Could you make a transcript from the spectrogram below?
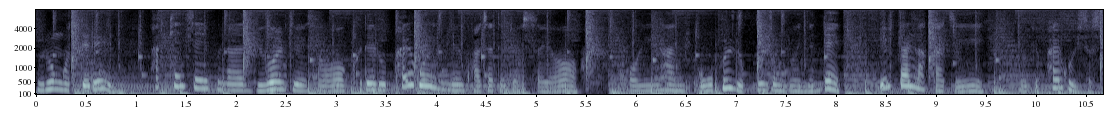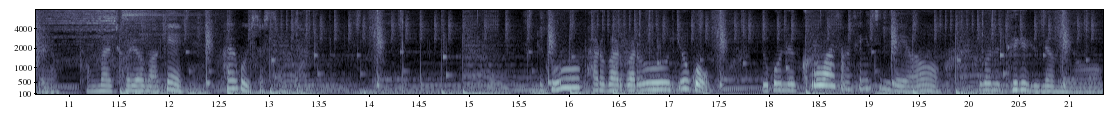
이런 것들은 파켄세이브나 뉴월드에서 그대로 팔고 있는 과자들이었어요. 거의 한 5불, 6불 정도 했는데 1달러까지 이렇게 팔고 있었어요. 정말 저렴하게 팔고 있었습니다. 그리고 바로바로바로 바로 바로 요거 요거는 크로와상 생지인데요. 이거는 되게 유명해요.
